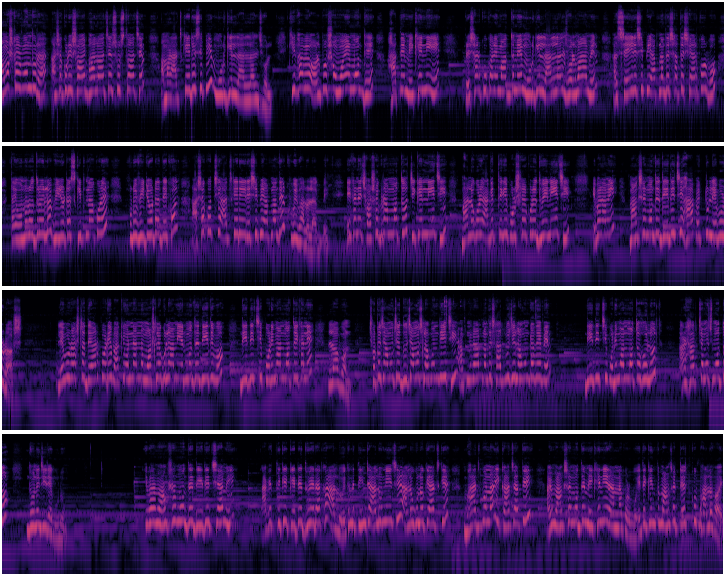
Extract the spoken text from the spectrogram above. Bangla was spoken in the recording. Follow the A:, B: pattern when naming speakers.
A: নমস্কার বন্ধুরা, আশা করি সবাই ভালো আছেন, সুস্থ আছেন। আমার আজকের রেসিপি মুরগির লাল লাল ঝোল। কীভাবে অল্প সময়ের মধ্যে হাতে মেখে নিয়ে প্রেসার কুকারের মাধ্যমে মুরগির লাল লাল ঝোল বানাবেন, আর সেই রেসিপি আপনাদের সাথে শেয়ার করব। তাই অনুরোধ রইল, ভিডিওটা স্কিপ না করে পুরো ভিডিওটা দেখুন। আশা করছি আজকের এই রেসিপি আপনাদের খুবই ভালো লাগবে। এখানে ছশো গ্রাম মতো চিকেন নিয়েছি, ভালো করে আগের থেকে পরিষ্কার করে ধুয়ে নিয়েছি। এবার আমি মাংসের মধ্যে দিয়ে দিচ্ছি হাফ একটু লেবুর রস। লেবুর রসটা দেওয়ার পরে বাকি অন্যান্য মশলাগুলো আমি এর মধ্যে দিয়ে দিব। দিয়ে দিচ্ছি পরিমাণ মতো এখানে লবণ। ছোট চামচে দু চামচ লবণ দিয়েছি। আপনারা আপনাদের স্বাদ বুঝে লবণটা দেবেন। দিয়ে দিচ্ছি পরিমাণ মতো হলুদ আর হাফ চামচ মতো ধনে জিরে গুঁড়ো। এবার মাংসের মধ্যে দিয়ে দিচ্ছি আমি আগের থেকে কেটে ধুয়ে রাখা আলু। এখানে তিনটে আলু নিয়েছি। আলুগুলোকে আজকে ভাজবো না। এই কাঁচাতেই আমি মাংসের মধ্যে মেখে নিয়ে রান্না করব। এতে কিন্তু মাংসের টেস্ট খুব ভালো হয়।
